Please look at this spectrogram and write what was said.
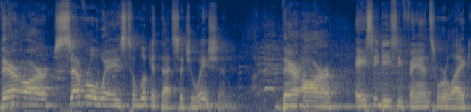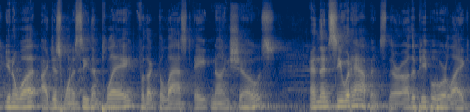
There are several ways to look at that situation. There are ACDC fans who are like, you know what? I just want to see them play for like the last eight, nine shows and then see what happens. There are other people who are like,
